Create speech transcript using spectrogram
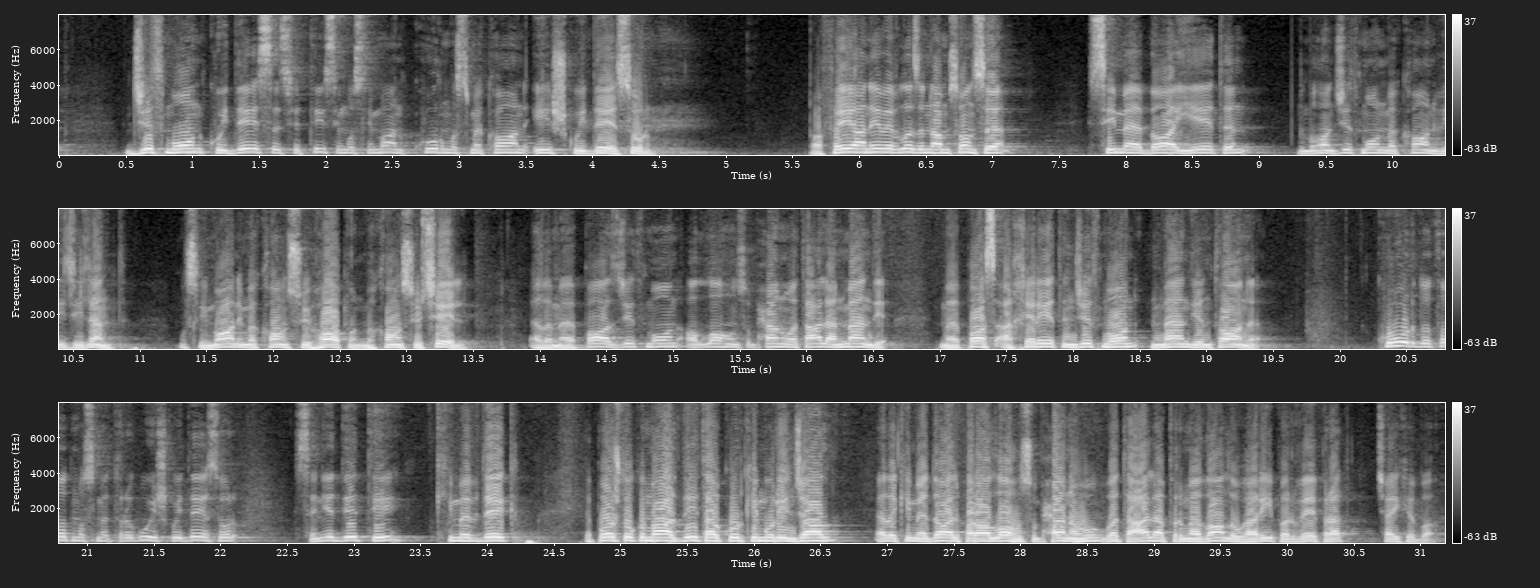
gjithmonë kujdeset që ti si musliman kurrë mos me kanë i shkujdesur. Po feja neve vëllezër na mëson se si me e ba jetën, domethënë gjithmonë me kanë vigjilent. Muslimani me kanë sy hapun, me kanë sy çel, edhe me pas gjithmonë Allahun subhanahu wa taala në mendje, me pas ahiretin gjithmonë në mendjen tande. Kurrë do thotë mos me tregu i shkujdesur se një ditë ti ki me vdek, e po ashtu ka m'ardh dita kur ki mu ringjall, edhe ki me dal para Allahut subhanahu wa taala për me dhënë llogari për veprat që i ke bërë.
